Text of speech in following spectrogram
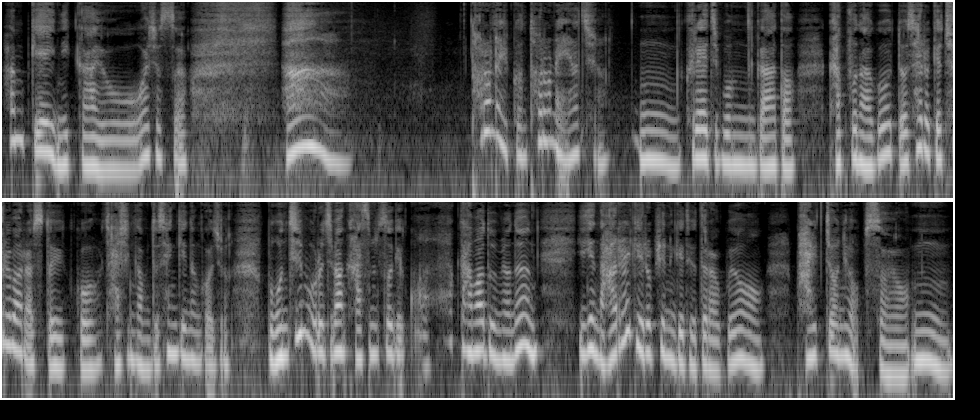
함께이니까요. 하셨어요. 아, 털어낼 건 털어내야죠. 음, 그래야지 뭔가 더 가뿐하고 또 새롭게 출발할 수도 있고 자신감도 생기는 거죠. 뭔지 모르지만 가슴 속에 꼭 담아두면은 이게 나를 괴롭히는 게 되더라고요. 발전이 없어요. 음.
